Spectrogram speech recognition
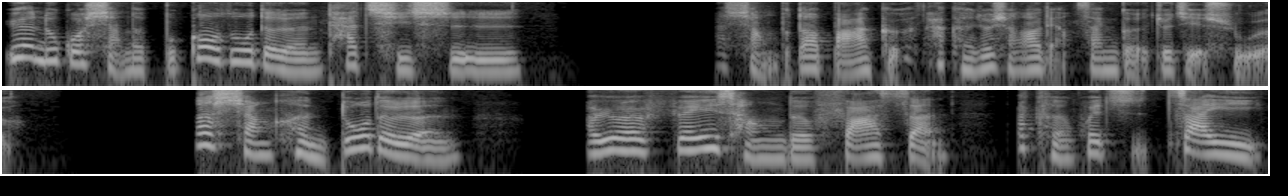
因为如果想的不够多的人，他其实他想不到八个，他可能就想到两三个就结束了。那想很多的人，他又会非常的发散，他可能会只在意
